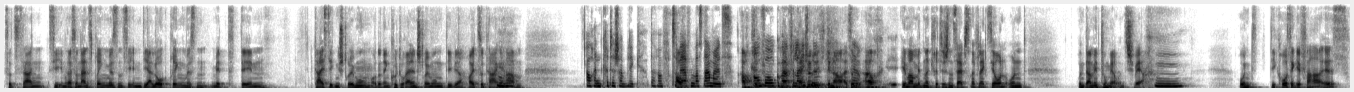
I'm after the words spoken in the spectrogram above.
sozusagen sie in Resonanz bringen müssen, sie in Dialog bringen müssen mit den geistigen Strömungen oder den kulturellen Strömungen, die wir heutzutage mhm. haben. Auch ein kritischer Blick darauf zu auch, werfen, was damals auch en vogue war vielleicht. Ne? Natürlich, ne? genau. Also ja. auch immer mit einer kritischen Selbstreflexion und, und damit tun wir uns schwer. Mhm. Und die große Gefahr ist,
